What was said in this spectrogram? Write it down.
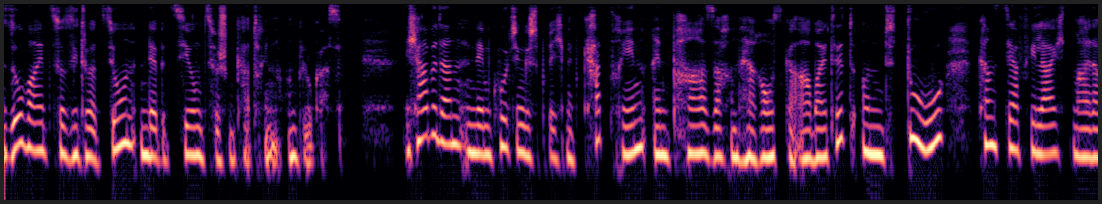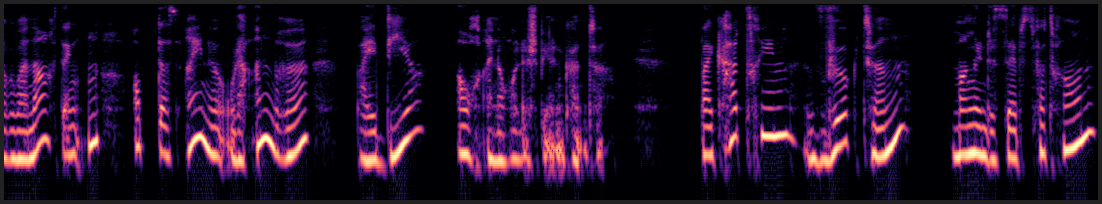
Soweit zur Situation in der Beziehung zwischen Katrin und Lukas. Ich habe dann in dem Coaching-Gespräch mit Katrin ein paar Sachen herausgearbeitet und du kannst ja vielleicht mal darüber nachdenken, ob das eine oder andere bei dir auch eine Rolle spielen könnte. Bei Katrin wirkten mangelndes Selbstvertrauen,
